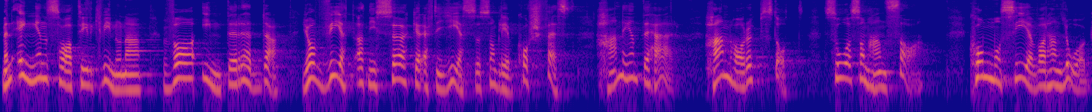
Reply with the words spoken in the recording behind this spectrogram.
Men ängeln sa till kvinnorna, var inte rädda. Jag vet att ni söker efter Jesus som blev korsfäst. Han är inte här. Han har uppstått, så som han sa. Kom och se var han låg.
